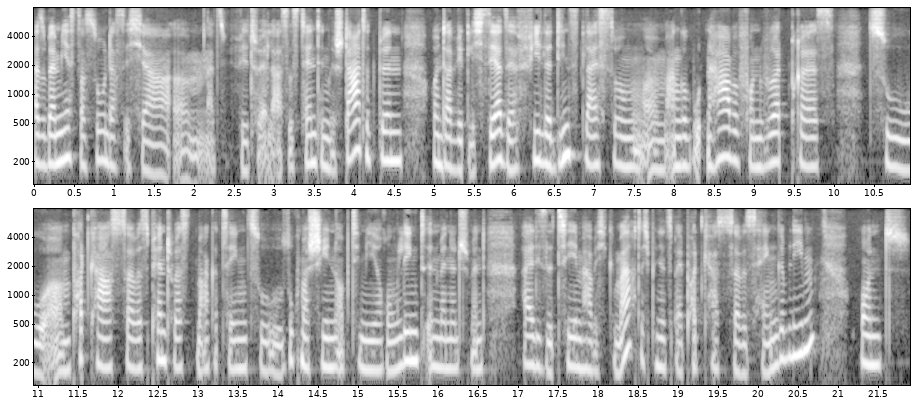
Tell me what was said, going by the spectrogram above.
Also bei mir ist das so, dass ich ja ähm, als virtuelle Assistentin gestartet bin und da wirklich sehr, sehr viele Dienstleistungen ähm, angeboten habe, von WordPress zu ähm, Podcast-Service, Pinterest-Marketing, zu Suchmaschinenoptimierung, LinkedIn-Management. All diese Themen habe ich gemacht. Ich bin jetzt bei Podcast-Service hängen geblieben und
